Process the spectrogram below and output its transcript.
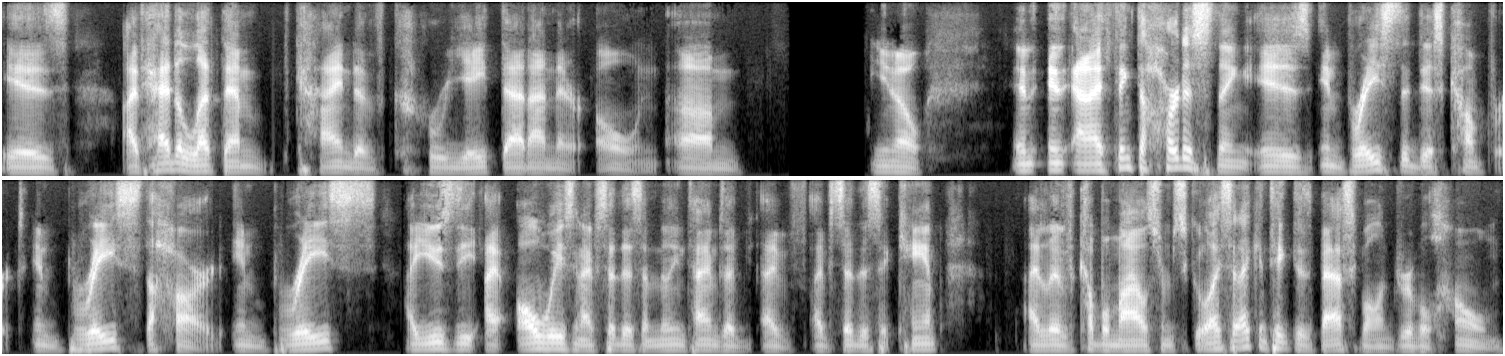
is I've had to let them kind of create that on their own. Um, you know, and, and and I think the hardest thing is embrace the discomfort, embrace the hard, embrace. I use the I always and I've said this a million times. I've I've I've said this at camp. I live a couple miles from school. I said I can take this basketball and dribble home.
